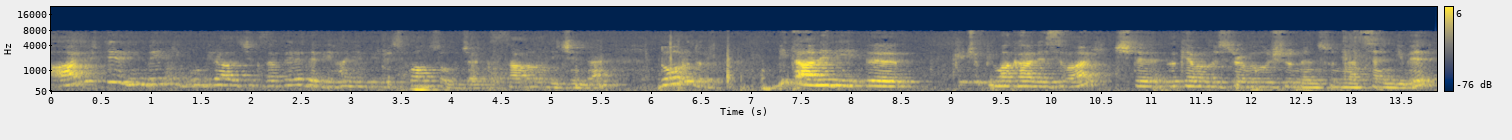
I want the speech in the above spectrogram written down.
Arif Dirli'nin belki bu birazcık Zafer'e de bir hani bir respons olacak sahanın içinden. Doğrudur. Bir tane bir e, küçük bir makalesi var. İşte The Kemalist Revolution and Sun Yat-sen gibi.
